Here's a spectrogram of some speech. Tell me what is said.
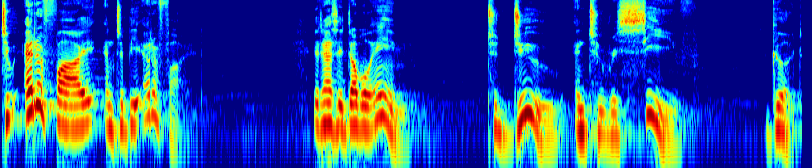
to edify and to be edified. It has a double aim to do and to receive good.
